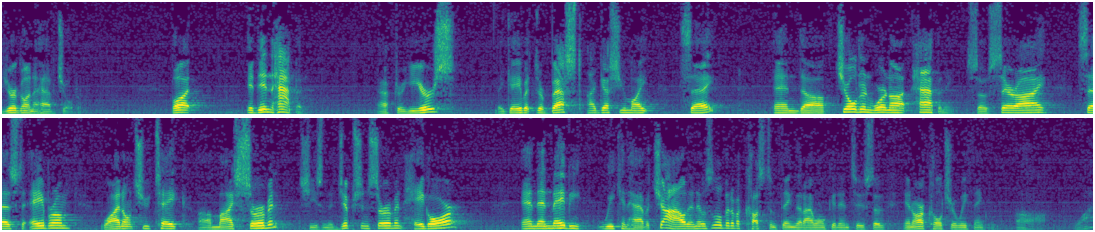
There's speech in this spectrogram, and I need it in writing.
You're going to have children. But it didn't happen. After years, they gave it their best, I guess you might say. And uh, children were not happening. So Sarai says to Abram, Why don't you take uh, my servant? She's an Egyptian servant, Hagar and then maybe we can have a child. And it was a little bit of a custom thing that I won't get into. So in our culture, we think, oh, what?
